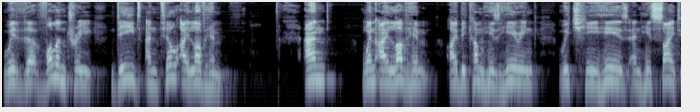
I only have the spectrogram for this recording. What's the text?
with the voluntary deeds until I love him. And when I love him, I become his hearing, which he hears, and his sight,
